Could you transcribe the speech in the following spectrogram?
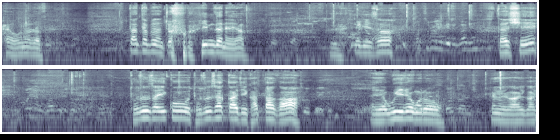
아, 오늘은 딴 때보다 조금 힘드네요. 어, 여기서 다시 도전사 입구 도전사까지 갔다가 예, 우이령으로 가,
